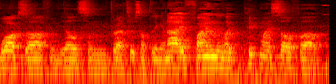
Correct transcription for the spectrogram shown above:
walks off and yells some threats or something. And I finally like pick myself up.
